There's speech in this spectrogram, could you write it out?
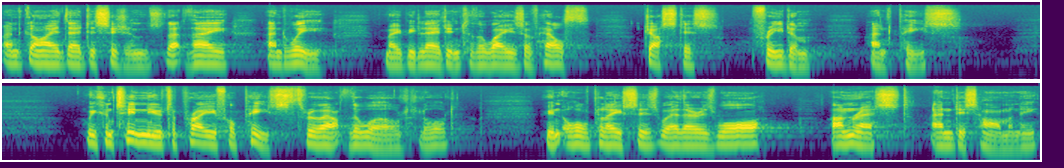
and guide their decisions that they and we may be led into the ways of health, justice, freedom, and peace. We continue to pray for peace throughout the world, Lord, in all places where there is war, unrest, and disharmony.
